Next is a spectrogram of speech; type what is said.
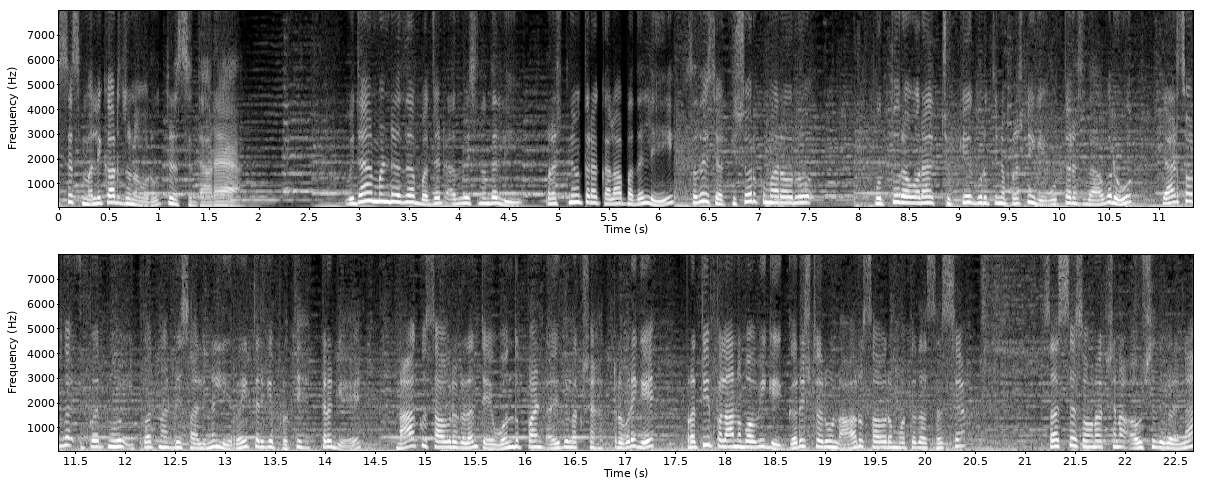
ಎಸ್ ಎಸ್ ಮಲ್ಲಿಕಾರ್ಜುನ್ ಅವರು ತಿಳಿಸಿದ್ದಾರೆ. ವಿಧಾನಮಂಡಲದ ಬಜೆಟ್ ಅಧಿವೇಶನದಲ್ಲಿ ಪ್ರಶ್ನೋತ್ತರ ಕಲಾಪದಲ್ಲಿ ಸದಸ್ಯ ಕಿಶೋರ್ ಕುಮಾರ್ ಅವರು ಪುತ್ತೂರ್ ಅವರ ಚುಕ್ಕೆ ಗುರುತಿನ ಪ್ರಶ್ನೆಗೆ ಉತ್ತರಿಸಿದ ಅವರು, ಎರಡ್ ಸಾವಿರದ ಇಪ್ಪತ್ಮೂರು ಇಪ್ಪತ್ನಾಲ್ಕನೇ ಸಾಲಿನಲ್ಲಿ ರೈತರಿಗೆ ಪ್ರತಿ ಹೆಕ್ಟರ್ಗೆ ನಾಲ್ಕು ಸಾವಿರಗಳಂತೆ ಒಂದು ಪಾಯಿಂಟ್ ಐದು ಲಕ್ಷ ಹೆಕ್ಟರ್ವರೆಗೆ ಪ್ರತಿ ಫಲಾನುಭವಿಗೆ ಗರಿಷ್ಠ ಆರು ಸಾವಿರ ಮೊತ್ತದ ಸಸ್ಯ ಸಸ್ಯ ಸಂರಕ್ಷಣಾ ಔಷಧಿಗಳನ್ನು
